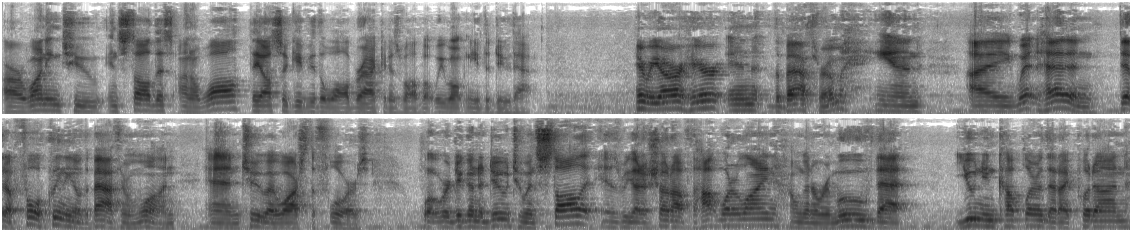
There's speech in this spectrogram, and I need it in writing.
are wanting to install this on a wall, they also give you the wall bracket as well, but we won't need to do that. Here we are here in the bathroom and I went ahead and did a full cleaning of the bathroom one and two, I washed the floors. What we're going to do to install it is we got to shut off the hot water line. I'm going to remove that union coupler that I put on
